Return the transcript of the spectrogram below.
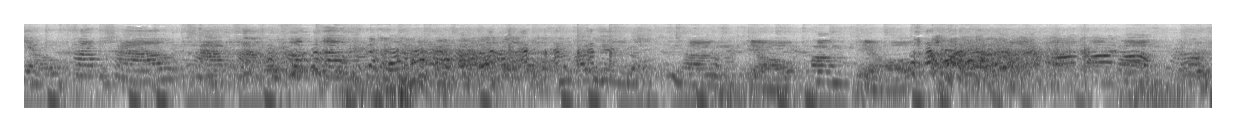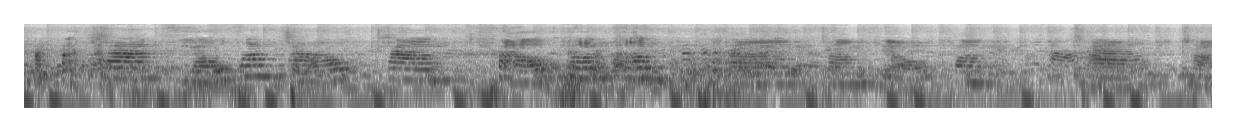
เขียวข้ามเช้าชาขาวข้ามค่ำทางเขียวข้างเขียวชามเขียวคว่ำเช้าชามขาวคว่ำค่ทางทางเขียวข้างเช้าเช้า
